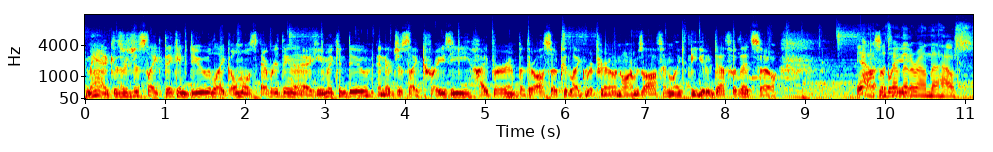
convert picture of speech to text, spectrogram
Man, because they're just like they can do like almost everything that a human can do, and they're just like crazy, hyper. But they also could like rip your own arms off and like beat you to death with it. So Yeah, let's have that around the house.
